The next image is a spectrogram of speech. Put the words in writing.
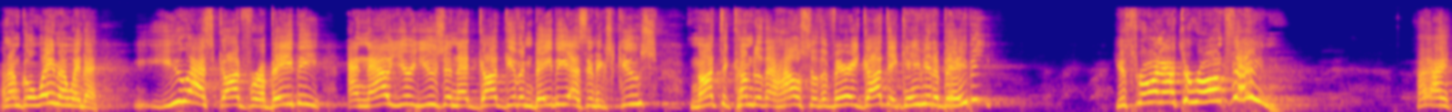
And I'm going, wait a minute, wait a minute. You asked God for a baby and now you're using that God-given baby as an excuse not to come to the house of the very God that gave you the baby? You're throwing out the wrong thing. I,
